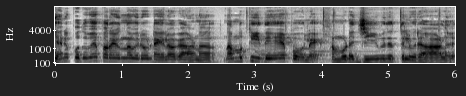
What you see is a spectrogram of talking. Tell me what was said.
ഞാൻ പൊതുവെ പറയുന്ന ഒരു ഡയലോഗാണ് നമുക്ക് ഇതേപോലെ നമ്മുടെ ജീവിതത്തിൽ ഒരാൾ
